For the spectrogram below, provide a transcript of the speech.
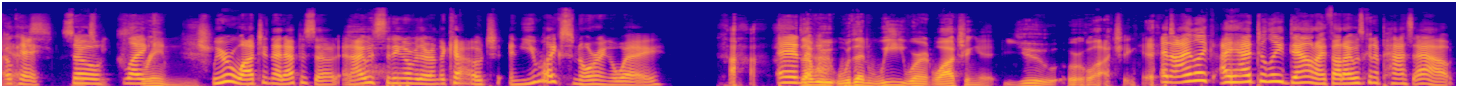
Okay, so, like, cringe. We were watching that episode, and I was sitting over there on the couch, and you were like snoring away. and then uh, then we weren't watching it. You were watching it. and I like I had to lay down. I thought I was gonna pass out.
